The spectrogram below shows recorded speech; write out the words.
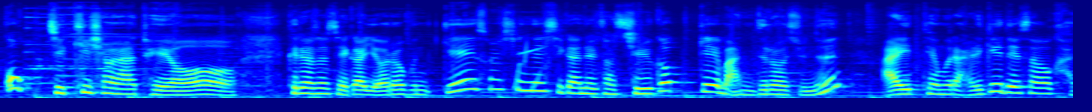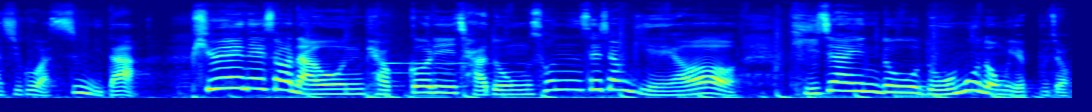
꼭 지키셔야 돼요. 그래서 제가 여러분께 손 씻는 시간을 더 즐겁게 만들어주는 아이템을 알게 돼서 가지고 왔습니다. 퓨엔에서 나온 벽걸이 자동 손 세정기예요. 디자인도 너무너무 예쁘죠?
